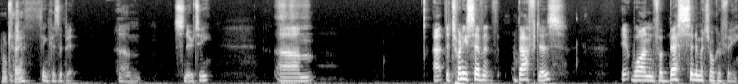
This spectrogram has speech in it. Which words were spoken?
which I think is a bit um, snooty. Um, at the 27th BAFTAs, it won for Best Cinematography.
